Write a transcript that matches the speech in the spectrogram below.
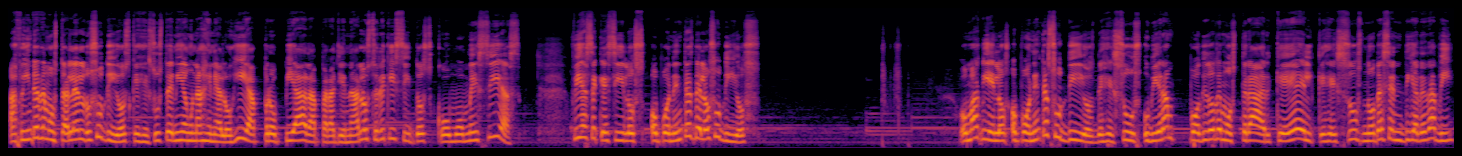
a fin de demostrarle a los judíos que Jesús tenía una genealogía apropiada para llenar los requisitos como Mesías. Fíjese que si los oponentes de los judíos, o más bien los oponentes judíos de Jesús hubieran podido demostrar que él, que Jesús no descendía de David,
